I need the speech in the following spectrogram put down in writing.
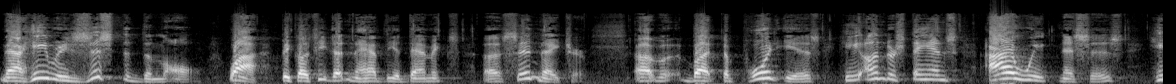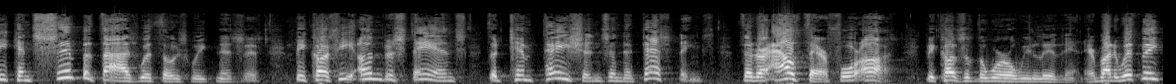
Now, he resisted them all. Why? Because he doesn't have the Adamic uh, sin nature. Uh, but the point is, he understands our weaknesses. He can sympathize with those weaknesses because he understands the temptations and the testings that are out there for us because of the world we live in. Everybody with me?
